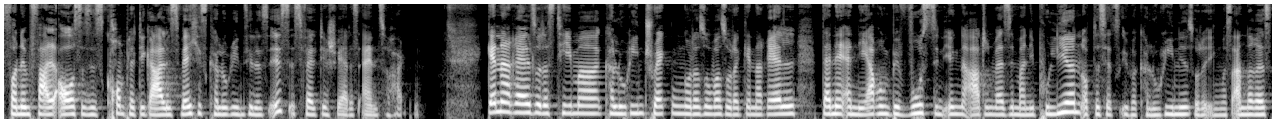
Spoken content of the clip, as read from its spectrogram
von dem Fall aus, dass es komplett egal ist, welches Kalorienziel es ist, es fällt dir schwer, das einzuhalten. Generell so das Thema Kalorien tracken oder sowas oder generell deine Ernährung bewusst in irgendeiner Art und Weise manipulieren, ob das jetzt über Kalorien ist oder irgendwas anderes,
